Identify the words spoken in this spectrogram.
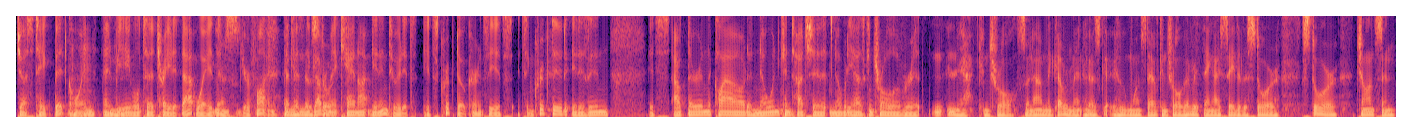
just take Bitcoin mm-hmm. and be mm-hmm. able to trade it that way, then Yes. you're fine then because the those store- government cannot get into it. It's it's cryptocurrency. It's it's encrypted. It is in. It's out there in the cloud, and no one can touch it. Nobody has control over it. Yeah, control. So now I'm the government who has who wants to have control of everything. I say to the store, store Johnson,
